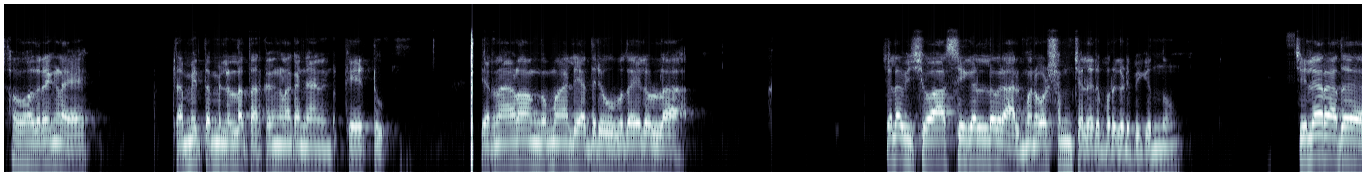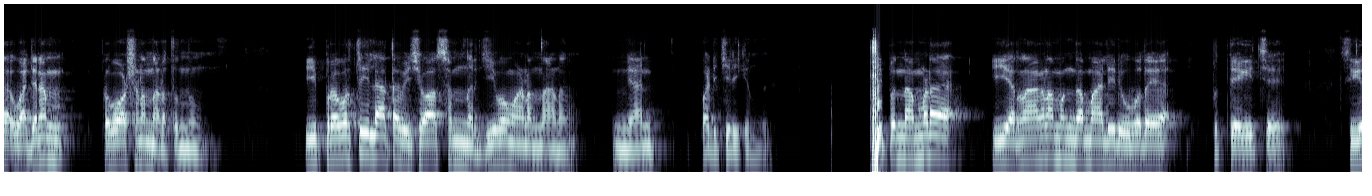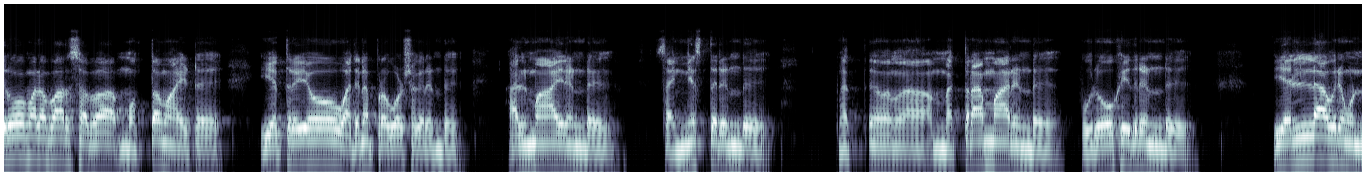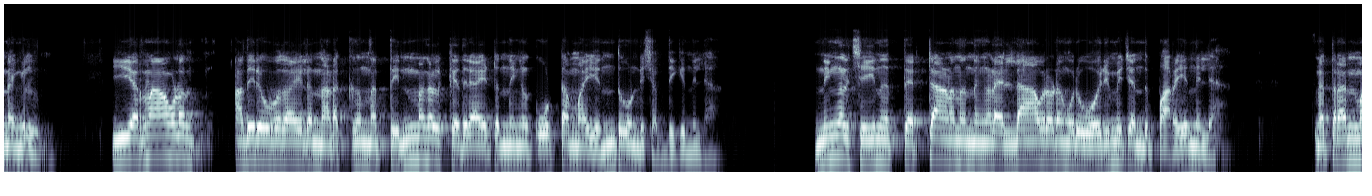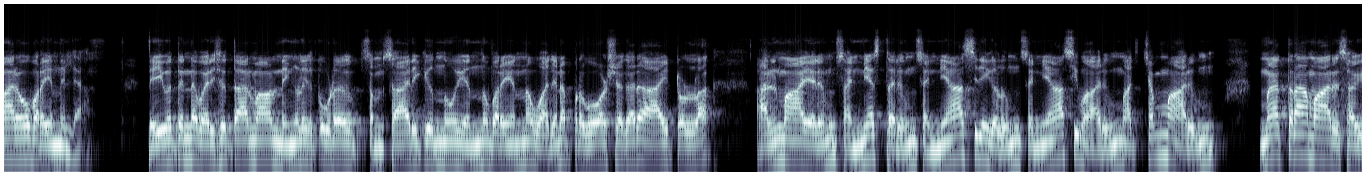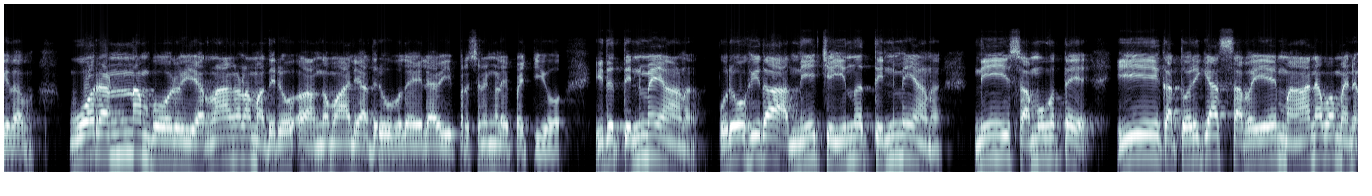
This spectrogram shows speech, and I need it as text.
സഹോദരങ്ങളെ തമ്മിൽ തമ്മിലുള്ള തർക്കങ്ങളൊക്കെ ഞാൻ കേട്ടു. എറണാകുളം അങ്കമാലി അതിരൂപതയിലുള്ള ചില വിശ്വാസികളുടെ ഒരു ആത്മരോഷം ചിലർ പ്രകടിപ്പിക്കുന്നു. ചിലർ അത് വചനം പ്രഘോഷണം നടത്തുന്നു. ഈ പ്രവൃത്തിയില്ലാത്ത വിശ്വാസം നിർജീവമാണെന്നാണ് ഞാൻ പഠിച്ചിരിക്കുന്നത്. ഇപ്പം നമ്മുടെ ഈ എറണാകുളം അങ്കമാലി രൂപതയെ പ്രത്യേകിച്ച് സീറോ മലബാർ സഭ മൊത്തമായിട്ട് എത്രയോ വചനപ്രഘോഷകരുണ്ട് അൽമായരുണ്ട് സന്യസ്തരുണ്ട് മെത്രാന്മാരുണ്ട് പുരോഹിതരുണ്ട്. എല്ലാവരും ഉണ്ടെങ്കിൽ ഈ എറണാകുളം അതിരൂപതയിൽ നടക്കുന്ന തിന്മകൾക്കെതിരായിട്ട് നിങ്ങൾ കൂട്ടമായി എന്തുകൊണ്ട് ശബ്ദിക്കുന്നില്ല? നിങ്ങൾ ചെയ്യുന്നത് തെറ്റാണെന്ന് നിങ്ങൾ എല്ലാവരോടും ഒരു ഒരുമിച്ച് എന്ത് പറയുന്നില്ല? മെത്രന്മാരോ പറയുന്നില്ല. ദൈവത്തിന്റെ പരിശുദ്ധാത്മാവ് നിങ്ങളിൽ കൂടെ സംസാരിക്കുന്നു എന്ന് പറയുന്ന വചനപ്രഘോഷകരായിട്ടുള്ള അൽമായരും സന്യസ്തരും സന്യാസിനികളും സന്യാസിമാരും അച്ഛന്മാരും മേത്രാമാര് സഹിതം ഒരെണ്ണം പോലും എറണാകുളം അതിരൂ അങ്കമാലി അതിരൂപതയിലെ ഈ പ്രശ്നങ്ങളെ പറ്റിയോ ഇത് തിന്മയാണ്. പുരോഹിത നീ ചെയ്യുന്ന തിന്മയാണ്. നീ ഈ സമൂഹത്തെ ഈ കത്തോലിക്ക സഭയെ മാനവ മനു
